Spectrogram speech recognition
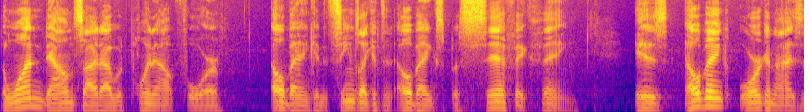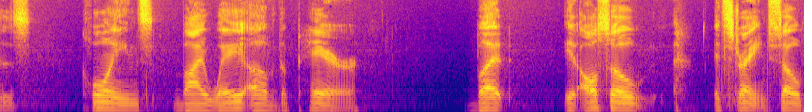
The one downside I would point out for LBank, and it seems like it's an LBank specific thing, is LBank organizes coins by way of the pair, but it also it's strange. So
